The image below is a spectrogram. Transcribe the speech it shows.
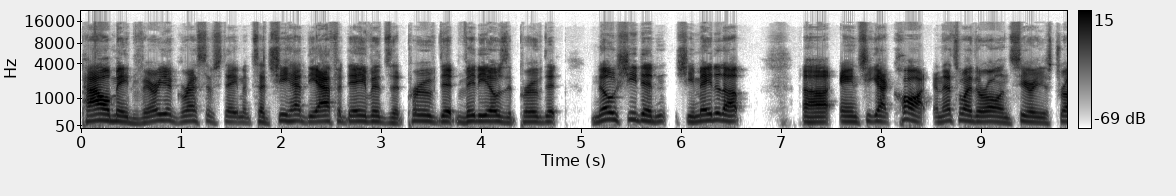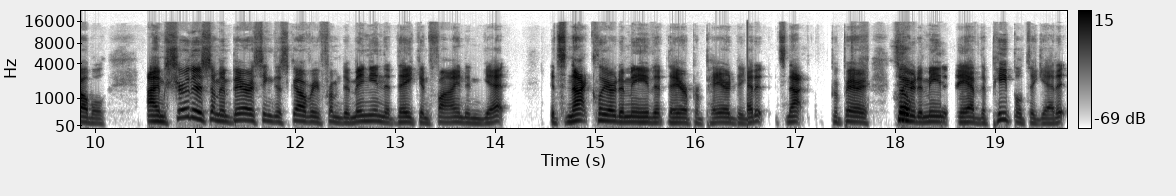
Powell made very aggressive statements, said she had the affidavits that proved it, videos that proved it. No, she didn't. She made it up uh, and she got caught. And that's why they're all in serious trouble. I'm sure there's some embarrassing discovery from Dominion that they can find and get. It's not clear to me that they are prepared to get it. It's not prepared clear so, to me that they have the people to get it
